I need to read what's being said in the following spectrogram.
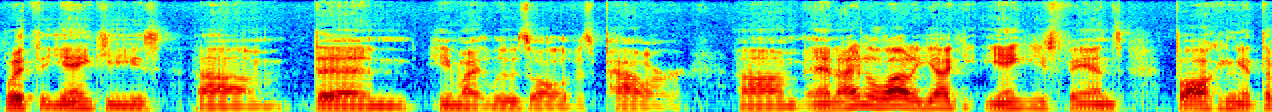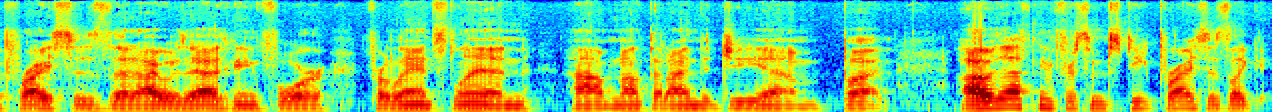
with the Yankees, um, then he might lose all of his power. Um, and I had a lot of Yankees fans balking at the prices that I was asking for for Lance Lynn. Um, not that I'm the GM, but I was asking for some steep prices, like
